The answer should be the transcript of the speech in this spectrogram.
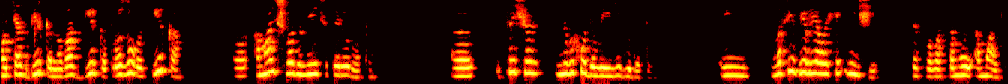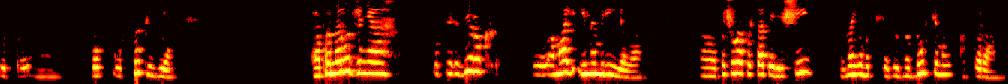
оця збірка, нова збірка, прозова збірка, е, Амаль йшла до неї 4 роки. Е, Все, що не виходило її видати. І на світ з'являлися інші, це слова самої Амаль, тут у вступі є. Про народження цих збірок е, Амаль і не мріяла. Е, Почала писати вірші, знайомитися з однодумцями, авторами.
